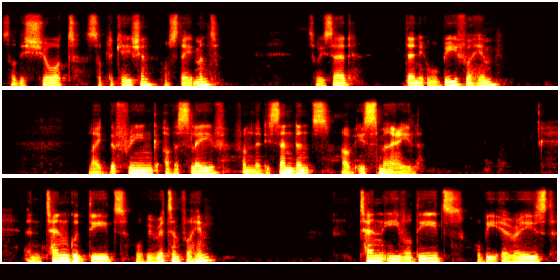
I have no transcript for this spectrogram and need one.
so this short supplication or statement so he said then it will be for him like the freeing of a slave from the descendants of Ismail. And ten good deeds will be written for him, ten evil deeds will be erased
